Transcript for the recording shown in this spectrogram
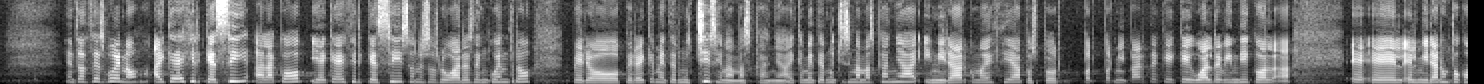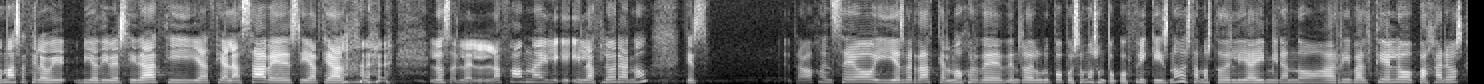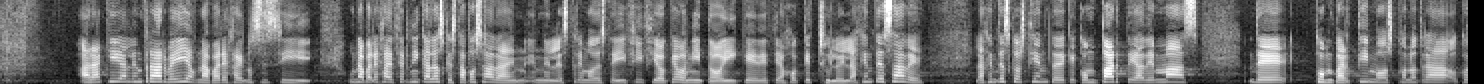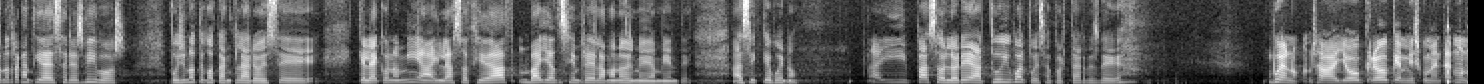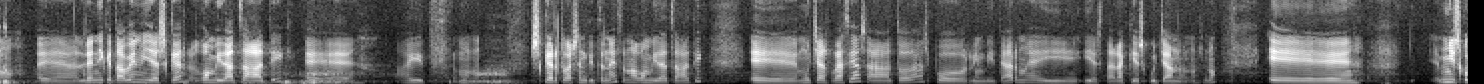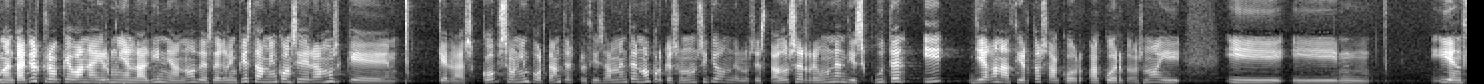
Entonces, bueno, hay que decir que sí a la COP y hay que decir que sí son esos lugares de encuentro, pero, pero hay que meter muchísima más caña, hay que meter muchísima más caña y mirar, como decía, pues por, por, mi parte, que, igual reivindico e, el, mirar un poco más hacia la biodiversidad y hacia las aves y hacia la fauna y, y, la flora, ¿no? que es trabajo en SEO y es verdad que a lo mejor de, dentro del grupo pues somos un poco frikis, ¿no? Estamos todo el día ahí mirando arriba al cielo, pájaros. Ahora aquí al entrar veía una pareja, no sé si, una pareja de cernícalos que está posada en, el extremo de este edificio, qué bonito, y que decía, jo, qué chulo. Y la gente sabe, la gente es consciente de que comparte además de compartimos con otra, con otra cantidad de seres vivos, pues yo no tengo tan claro ese, que la economía y la sociedad vayan siempre de la mano del medio ambiente. Así que bueno, ahí paso. Lorea, tú igual puedes aportar desde... Bueno, o sea, yo creo que mis comentarios... Bueno, eh, lehenik eta behin, mila esker, gonbidatzagatik. Eh, aitz, bueno, eskertua sentitzen naiz, una gonbidatzagatik. Eh, muchas gracias a todas por invitarme y, y estar aquí escuchándonos. ¿no? Eh, mis comentarios creo que van a ir muy en la línea. ¿no? Desde Greenpeace también consideramos que, que las COP son importantes precisamente ¿no? porque son un sitio donde los estados se reúnen, discuten y llegan a ciertos acuerdos. ¿no? Y, y en,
